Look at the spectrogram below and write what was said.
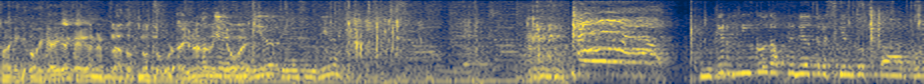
para que lo que caiga, caiga en el plato. No, te juro, hay una No tiene religión, ¿eh? sentido, tiene sentido. Qué rico te has pedido 300 tacos.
